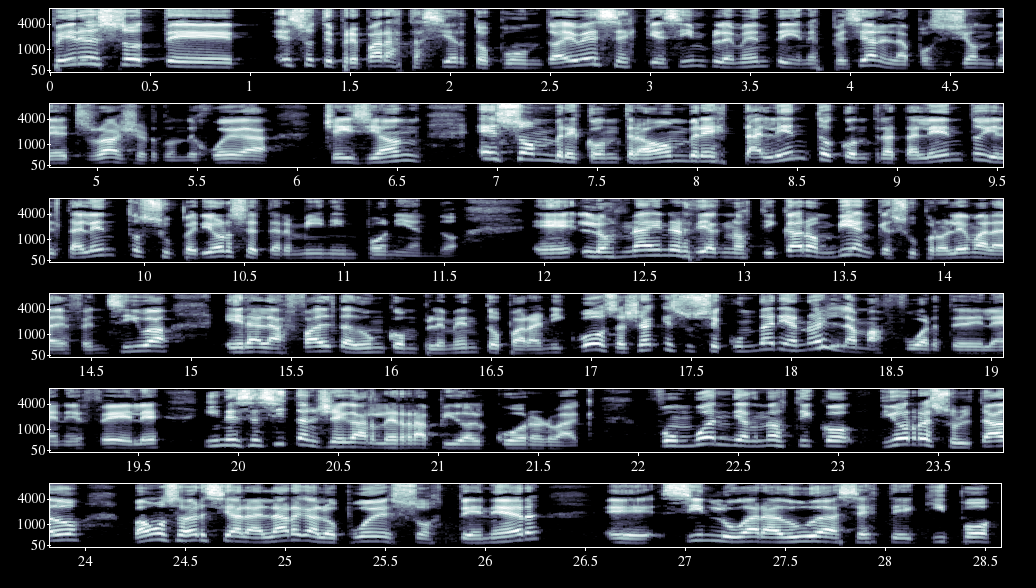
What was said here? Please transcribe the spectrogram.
pero eso te, eso te prepara hasta cierto punto. Hay veces que simplemente, y en especial en la posición de Edge Rusher, donde juega Chase Young, es hombre contra hombre, es talento contra talento y el talento superior se termina imponiendo. Eh, los Niners diagnosticaron bien que su problema a la defensiva era la falta de un complemento para Nick Bosa, ya que su secundaria no es la más fuerte de la NFL y necesitan llegarle rápido al quarterback. Fue un buen diagnóstico, dio resultado. Vamos a ver si a la larga lo puede sostener. Eh, sin lugar a dudas, este equipo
